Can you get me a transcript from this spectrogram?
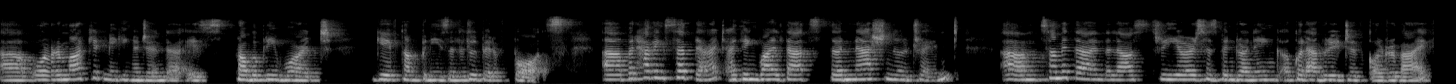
uh, or a market making agenda, is probably what gave companies a little bit of pause. Uh, but having said that, I think while that's the national trend, um, in the last three years has been running a collaborative called Revive.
